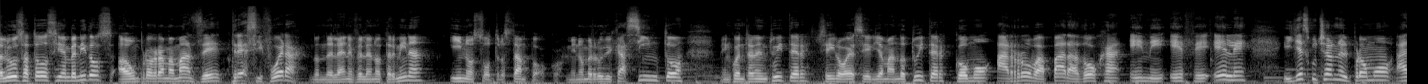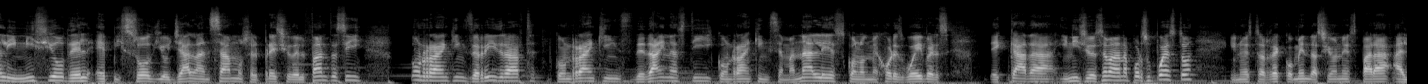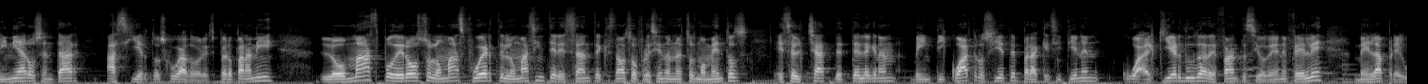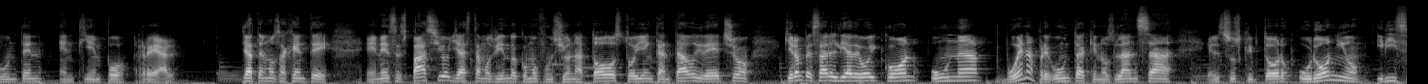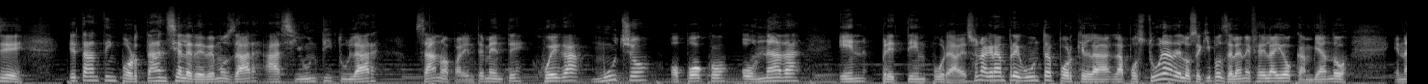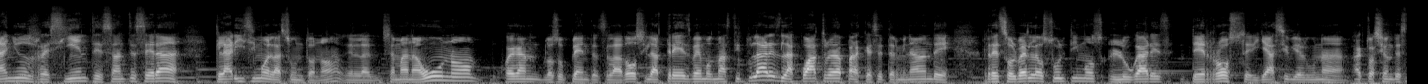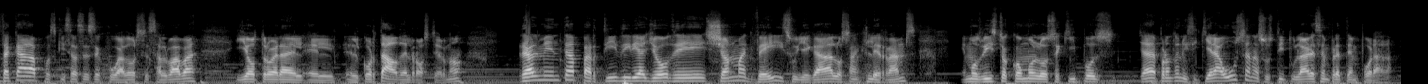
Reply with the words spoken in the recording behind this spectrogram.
Saludos a todos y bienvenidos a un programa más de Tres y Fuera, donde la NFL no termina y nosotros tampoco. Mi nombre es Rudy Jacinto, me encuentran en Twitter, sí, lo voy a seguir llamando Twitter, como arroba paradoja NFL. Y ya escucharon el promo al inicio del episodio, ya lanzamos el precio del fantasy, con rankings de redraft, con rankings de Dynasty, con rankings semanales, con los mejores waivers de cada inicio de semana, por supuesto, y nuestras recomendaciones para alinear o sentar a ciertos jugadores. Pero para mí, lo más poderoso, lo más fuerte, lo más interesante que estamos ofreciendo en estos momentos es el chat de Telegram 24/7 para que si tienen cualquier duda de fantasy o de NFL, me la pregunten en tiempo real. Ya tenemos a gente en ese espacio, ya estamos viendo cómo funciona todo, estoy encantado y de hecho quiero empezar el día de hoy con una buena pregunta que nos lanza el suscriptor Uronio y dice, ¿qué tanta importancia le debemos dar a si un titular sano aparentemente juega mucho o poco o nada en pretemporada? Es una gran pregunta porque la, postura de los equipos de la NFL ha ido cambiando en años recientes. Antes era clarísimo el asunto, ¿no? En la semana 1 juegan los suplentes, la 2 y la 3 vemos más titulares, la 4 era para que se terminaran de resolver los últimos lugares de roster. Ya si había alguna actuación destacada, pues quizás ese jugador se salvaba y otro era el, el cortado del roster, ¿no? Realmente a partir, diría yo, de Sean McVay y su llegada a Los Ángeles Rams, hemos visto cómo los equipos ya de pronto ni siquiera usan a sus titulares en pretemporada.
